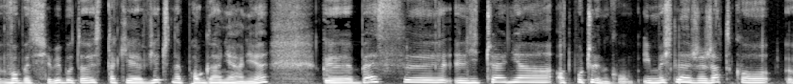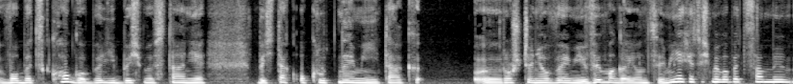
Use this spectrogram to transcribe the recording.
y, wobec siebie, bo to jest takie wieczne poganianie y, bez y, liczenia odpoczynku. I myślę, że rzadko wobec kogo bylibyśmy w stanie być tak okrutnymi, tak roszczeniowymi, wymagającymi, jak jesteśmy wobec samy,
